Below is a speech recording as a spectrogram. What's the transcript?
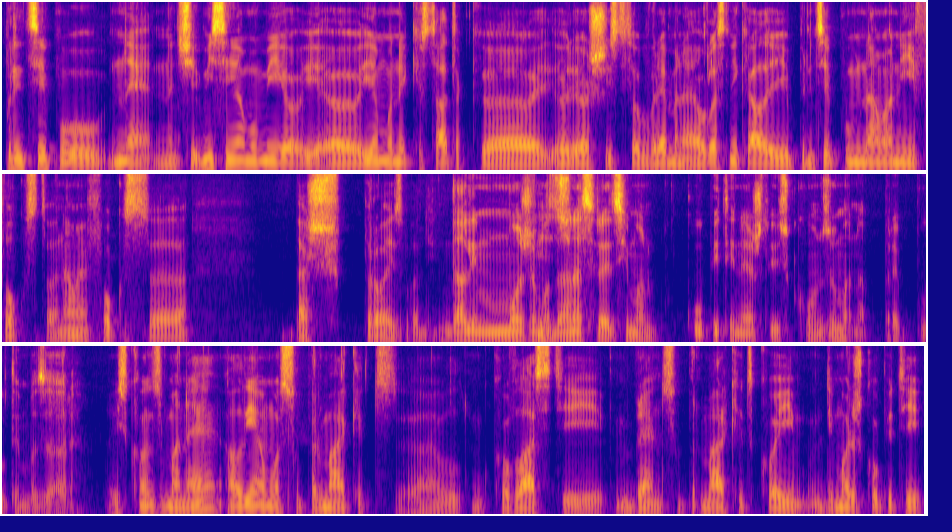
principu ne, znači mislim imamo mi imamo neki ostatak e, još iz tog vremena oglasnika, ali u principu nama nije fokus to, nama je fokus e, baš proizvodi. Da li možemo danas recimo kupiti nešto iz konzuma na putem bazara? Iz konzuma ne, ali imamo supermarket ko vlasti brand supermarket koji gdje možeš kupiti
